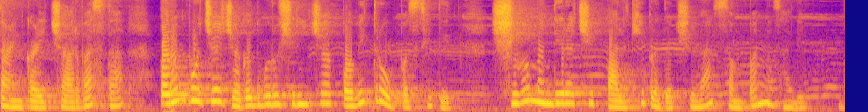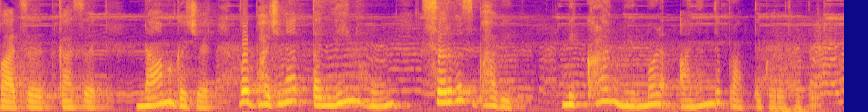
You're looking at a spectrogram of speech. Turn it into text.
सायंकाळी चार वाजता परमपूज्य जगद्गुरु श्रींच्या पवित्र उपस्थितीत शिवमंदिराची पालखी प्रदक्षिणा संपन्न झाली. वाजत गाजत नामगजर व भजनात तल्लीन होऊन सर्वच भाविक निखळ निर्मळ आनंद प्राप्त करत होते.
